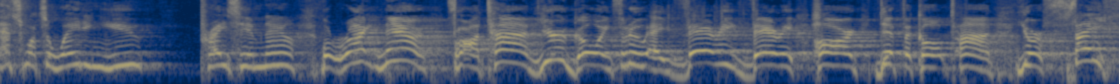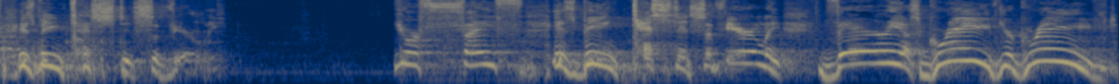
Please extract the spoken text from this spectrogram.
That's what's awaiting you Praise Him now. But right now, for a time, you're going through a very, very hard, difficult time. Your faith is being tested severely. Your faith is being tested severely. Various, grieved, you're grieved.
